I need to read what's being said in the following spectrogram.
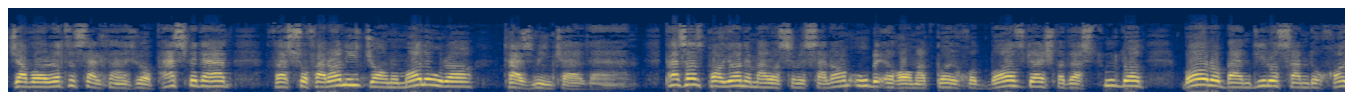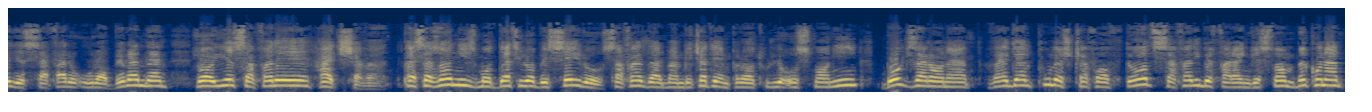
جواهرات سلطنتی را پس بدهد و سفرانی جان و مال او را تضمین کردند. پس از پایان مراسم سلام او به اقامتگاه خود بازگشت و دستور داد بار و بندیل و صندوقهای سفر او را ببندند رایی سفر حج شود. پس از آن نیز مدتی را به سیر و سفر در مملکت امپراتوری عثمانی بگذراند و اگر پولش کفاف داد سفری به فرنگستان بکند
